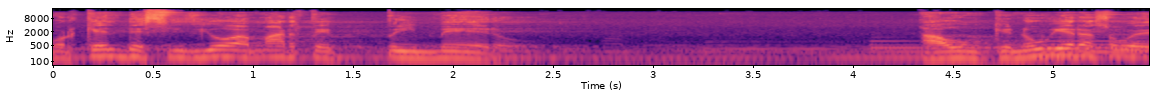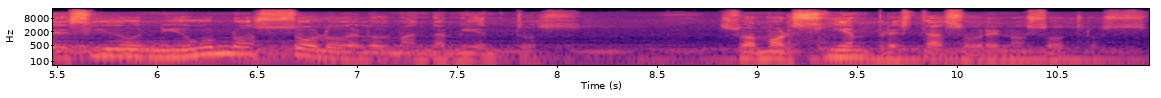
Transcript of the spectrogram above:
porque Él decidió amarte primero, aunque no hubieras obedecido ni uno solo de los mandamientos. Su amor siempre está sobre nosotros.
